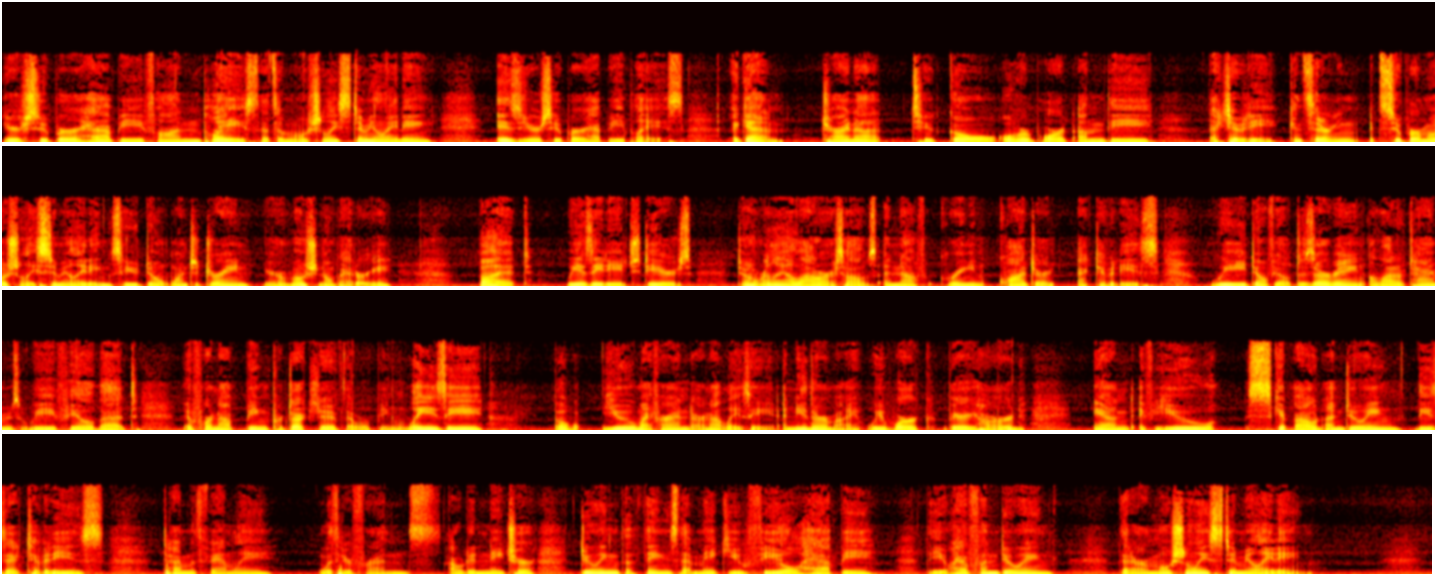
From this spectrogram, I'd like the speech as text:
Your super happy, fun place that's emotionally stimulating is your super happy place. Again, try not to go overboard on the activity, considering it's super emotionally stimulating, so you don't want to drain your emotional battery. But we as ADHDers don't really allow ourselves enough green quadrant activities. We don't feel deserving. A lot of times we feel that if we're not being productive, that we're being lazy. But you, my friend, are not lazy, and neither am I. We work very hard, and if you skip out on doing these activities, time with family, with your friends, out in nature, doing the things that make you feel happy, that you have fun doing, that are emotionally stimulating.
